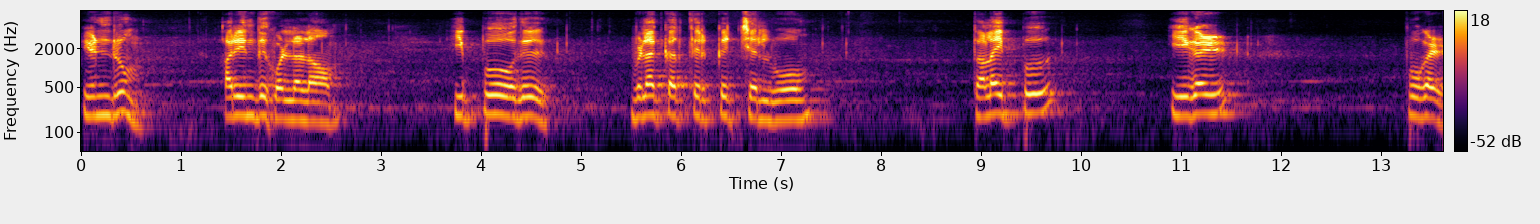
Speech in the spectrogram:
என்றும் அறிந்து கொள்ளலாம். இப்போது விளக்கத்திற்குச் செல்வோம். தலைப்பு இகழ் புகழ்.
